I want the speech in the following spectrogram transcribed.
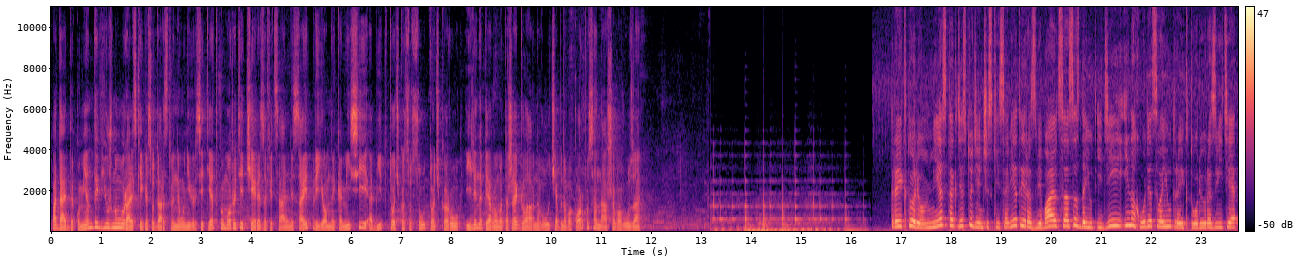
Подать документы в Южноуральский государственный университет вы можете через официальный сайт приемной комиссии abit.susu.ru или на первом этаже главного учебного корпуса нашего вуза. Траекториум – место, где студенческие советы развиваются, создают идеи и находят свою траекторию развития.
